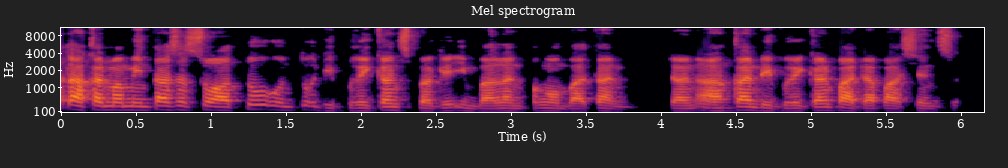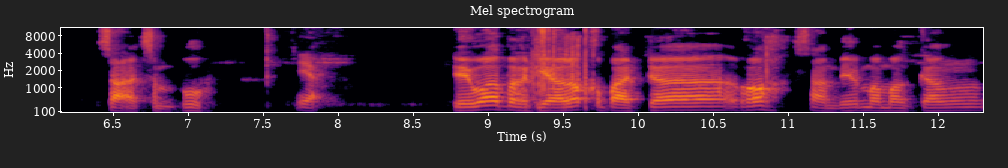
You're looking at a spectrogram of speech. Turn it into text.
jahat akan meminta sesuatu untuk diberikan sebagai imbalan pengobatan dan Hmm. akan diberikan pada pasien saat sembuh. Ya. Dewa berdialog kepada roh sambil memegang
